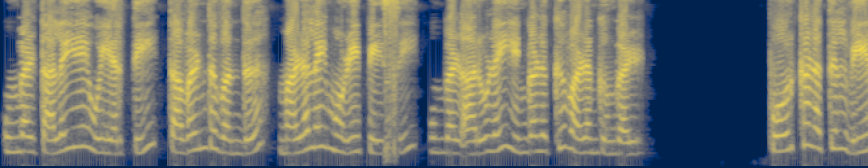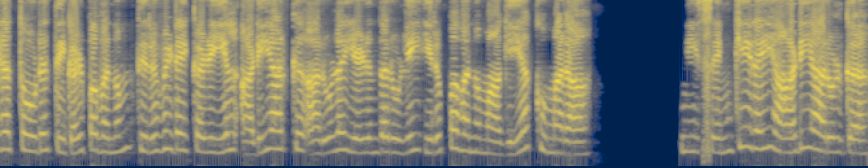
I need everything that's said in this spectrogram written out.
உங்கள் தலையை உயர்த்தி தவழ்ந்து வந்து மழலை மொழி பேசி உங்கள் அருளை எங்களுக்கு வழங்குங்கள். போர்க்களத்தில் வீரத்தோடு திகழ்பவனும் திருவிடைக்கழியில் அடியார்க்கு அருள எழுந்தருளி இருப்பவனுமாகிய குமரா. நீ செங்கீரை ஆடி அருள்க.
